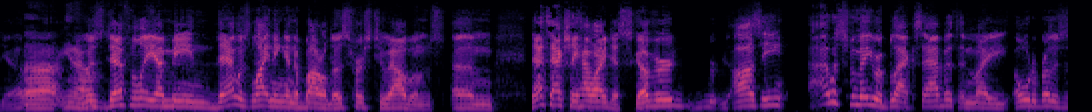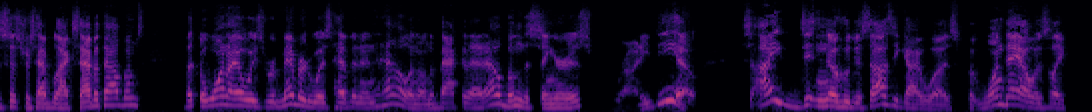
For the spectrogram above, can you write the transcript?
Yeah. uh, you know It was definitely. I mean, that was lightning in a bottle. Those first two albums. Um, that's actually how I discovered Ozzy. I was familiar with Black Sabbath, and my older brothers and sisters had Black Sabbath albums. But the one I always remembered was Heaven and Hell, and on the back of that album, the singer is Ronnie Dio. So I didn't know who this Ozzy guy was, but one day I was like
